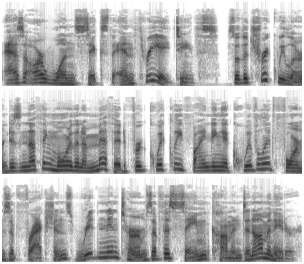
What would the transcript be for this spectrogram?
as are one sixth and three eighteenths. So the trick we learned is nothing more than a method for quickly finding equivalent forms of fractions written in terms of the same common denominator.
